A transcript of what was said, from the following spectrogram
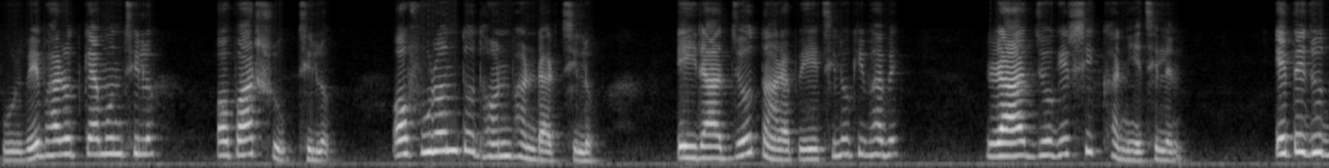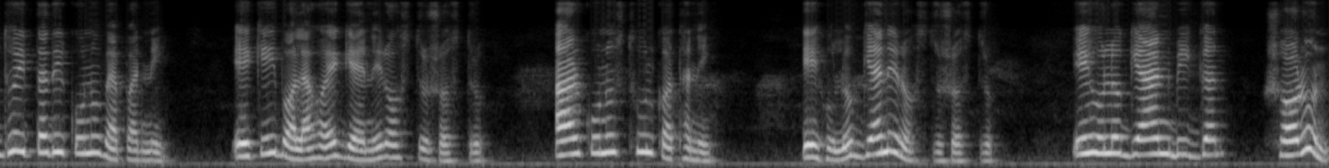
পূর্বে ভারত কেমন ছিল? অপার সুখ ছিল, অফুরন্ত ধন ভাণ্ডার ছিল। এই রাজ্য তাঁরা পেয়েছিল কীভাবে? রাজযোগের শিক্ষা নিয়েছিলেন। এতে যুদ্ধ ইত্যাদির কোনো ব্যাপার নেই। একেই বলা হয় জ্ঞানের অস্ত্রশস্ত্র। আর কোনো স্থূল কথা নেই। এ হলো জ্ঞানের অস্ত্রশস্ত্র। এ হলো জ্ঞান, বিজ্ঞান, স্মরণ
